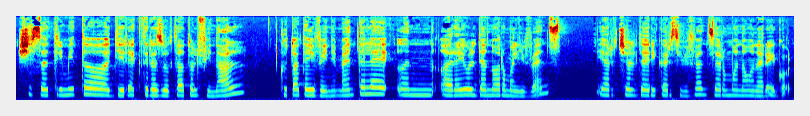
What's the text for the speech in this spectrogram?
și să trimită direct rezultatul final cu toate evenimentele în array-ul de normal events, iar cel de recursive events să rămână un array gol.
